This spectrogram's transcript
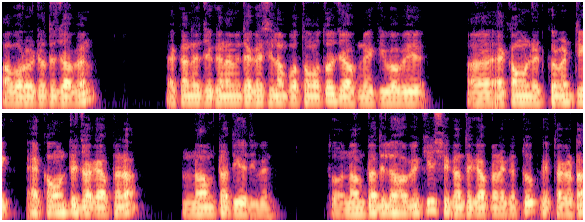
আবার ওইটাতে যাবেন। এখানে যেখানে আমি দেখাছিলাম প্রথমত যে আপনি কীভাবে অ্যাকাউন্ট অ্যাড করবেন, ঠিক অ্যাকাউন্টের জায়গায় আপনারা নামটা দিয়ে দিবেন। তো নামটা দিলে হবে কি, সেখান থেকে আপনারা কিন্তু এই টাকাটা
